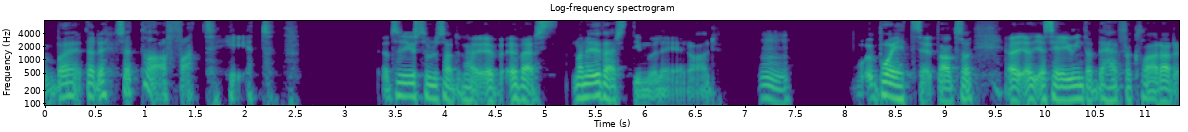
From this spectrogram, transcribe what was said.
vad heter det, så tafatthet alltså just som du sa, den här över, man är överstimulerad. Mm. På ett sätt, alltså. Jag, jag säger ju inte att det här förklarar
